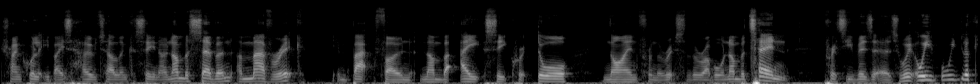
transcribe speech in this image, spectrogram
Tranquility Base Hotel and Casino. Number seven, a Maverick in Batphone. Number eight, Secret Door. Nine from the Ritz of the Rubble. Number ten, Pretty Visitors. We we, we look,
